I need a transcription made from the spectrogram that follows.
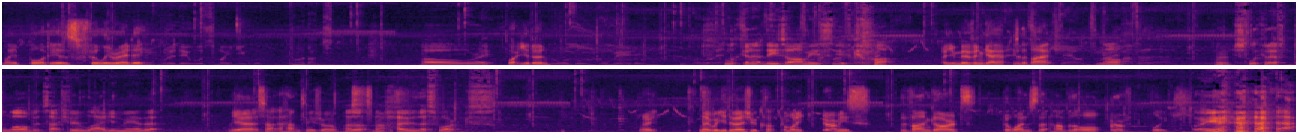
My body is fully ready. Alright. What you doing? Looking at these armies you've got. Are you moving guys to the back? No. Hmm. Just looking at this blob, it's actually lagging me a bit. Yeah, it's happened to me as well. I don't know how this works. Right. Now what you do is you click on one of your armies, the vanguards, the ones that have the honour of like oh, yeah.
